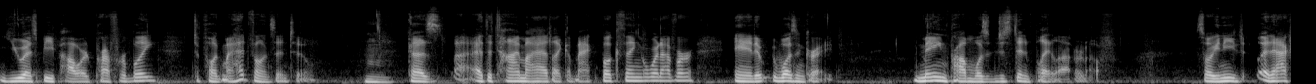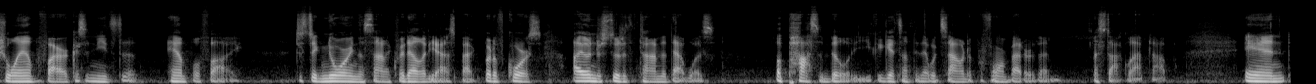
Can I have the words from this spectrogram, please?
USB powered preferably, to plug my headphones into. Hmm. Because uh, at the time I had like a MacBook thing or whatever, and it, it wasn't great. Main problem was it just didn't play loud enough. So you need an actual amplifier because it needs to amplify, just ignoring the sonic fidelity aspect. But of course, I understood at the time that that was a possibility. You could get something that would sound or perform better than a stock laptop. And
